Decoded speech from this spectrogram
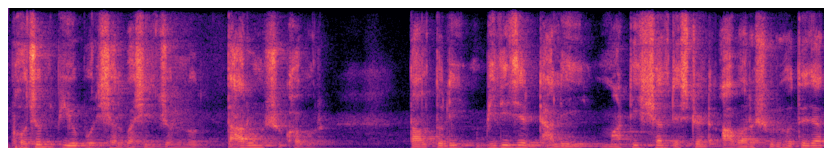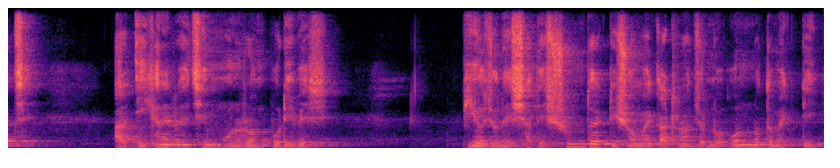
ভোজনপ্রিয় বরিশালবাসীর জন্য দারুণ সুখবর। তালতলি ব্রিজের ঢালি মাটির সাজ রেস্টুরেন্ট আবারও শুরু হতে যাচ্ছে। আর এইখানে রয়েছে মনোরম পরিবেশ। প্রিয়জনের সাথে সুন্দর একটি সময় কাটানোর জন্য অন্যতম একটি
